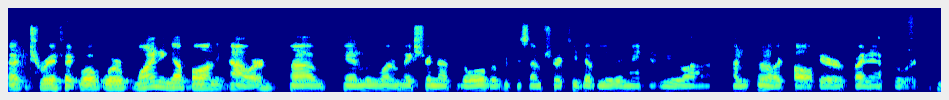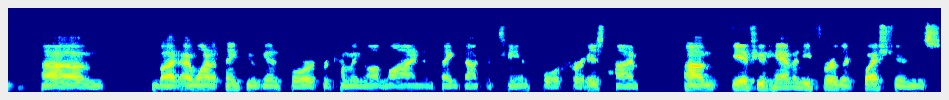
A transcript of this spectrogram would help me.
Uh, terrific. Well, we're winding up on the hour, um, and we want to make sure not to go over because I'm sure TW they may have you on, a, on another call here right afterward. Um, but I want to thank you again for for coming online and thank Dr. Chan for for his time. Um, if you have any further questions,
